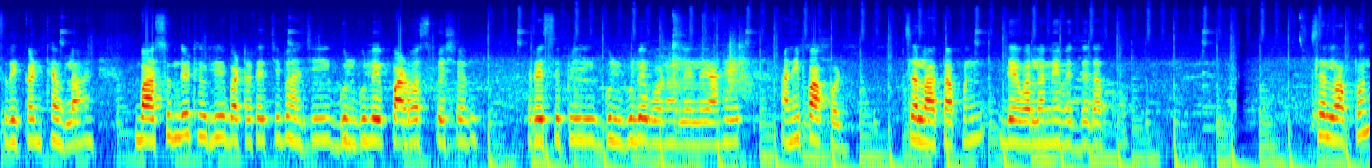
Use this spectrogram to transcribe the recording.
श्रीखंड ठेवला बासुंदी ठेवली बटाट्याची भाजी गुलगुले पाडवा स्पेशल रेसिपी गुलगुले बनवलेले आहेत आणि पापड. चला आता आपण देवाला नैवेद्य दाखवू. चला आपण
